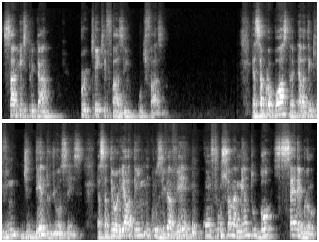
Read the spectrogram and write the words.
sabem explicar por que, que fazem o que fazem. Essa proposta, ela tem que vir de dentro de vocês. Essa teoria, ela tem inclusive a ver com o funcionamento do cérebro.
